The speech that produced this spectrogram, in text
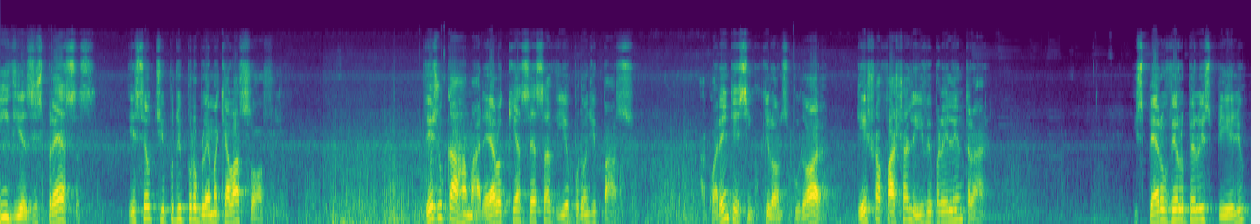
Em vias expressas, esse é o tipo de problema que ela sofre. Veja o carro amarelo que acessa a via por onde passo. A 45 km por hora, deixo a faixa livre para ele entrar. Espero vê-lo pelo espelho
